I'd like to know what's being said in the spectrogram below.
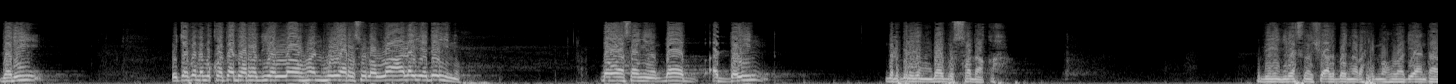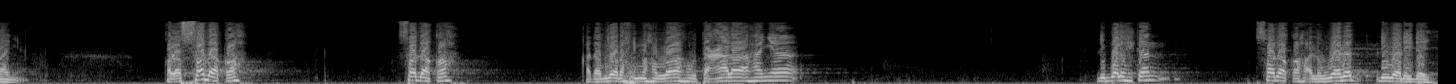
dari ucapan Abu Qatadah radhiyallahu anhu ya Rasulullah alayya dainu bahwasanya bab ad-dain berbeda dengan bab sedekah. Lebih jelas oleh Syekh Al-Albani rahimahullah di antaranya. Kalau sedekah sedekah kata beliau rahimahullah taala hanya dibolehkan sedekah al-walad liwalidayhi.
